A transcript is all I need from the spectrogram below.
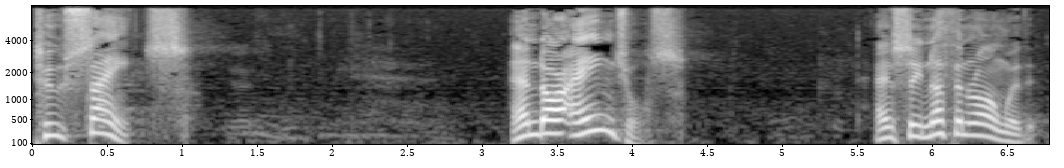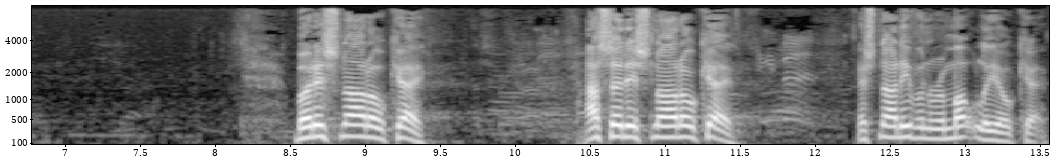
to saints and our angels and see nothing wrong with it. But it's not okay. I said it's not okay. It's not even remotely okay.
